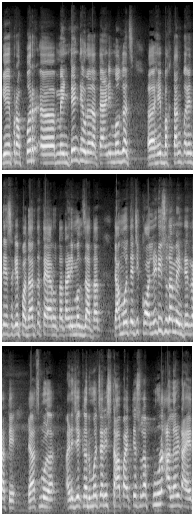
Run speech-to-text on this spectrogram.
की प्रॉपर मेंटेन ठेवलं जातं आणि मगच हे भक्तांपर्यंत हे सगळे पदार्थ तयार होतात आणि मग जातात. त्यामुळे त्याची क्वालिटी सुद्धा मेंटेन राहते. याचमुळं आणि जे कर्मचारी स्टाफ आहेत ते सुद्धा पूर्ण अलर्ट आहेत.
